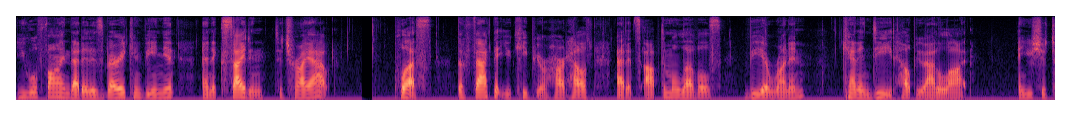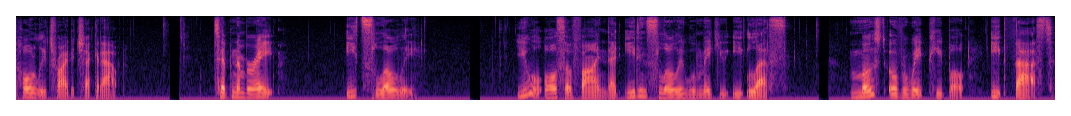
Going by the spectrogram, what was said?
You will find that it is very convenient and exciting to try out. Plus, the fact that you keep your heart health at its optimal levels via running can indeed help you out a lot, and you should totally try to check it out. Tip number 8. Eat slowly. You will also find that eating slowly will make you eat less. Most overweight people eat fast,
